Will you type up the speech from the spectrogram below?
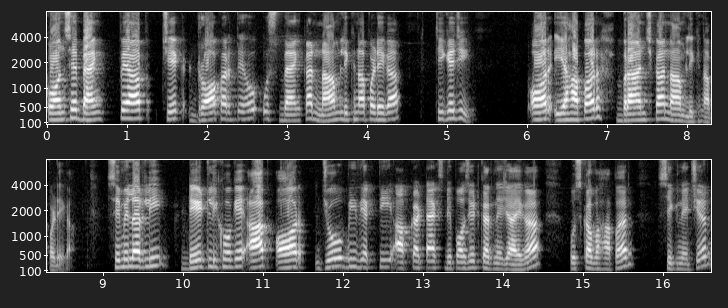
कौन से बैंक पे आप चेक ड्रॉ करते हो, उस बैंक का नाम लिखना पड़ेगा। ठीक है जी? और यहाँ पर ब्रांच का नाम लिखना पड़ेगा। सिमिलरली डेट लिखोगे आप और जो भी व्यक्ति आपका टैक्स डिपॉजिट करने जाएगा, उसका वहाँ पर सिग्नेचर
